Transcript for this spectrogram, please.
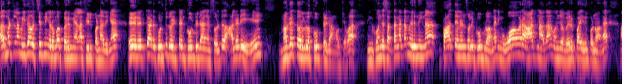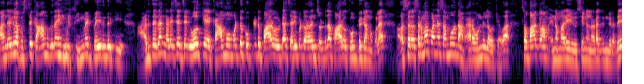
அது மட்டும் இல்லாமல் இதை வச்சுட்டு நீங்கள் ரொம்ப பெருமையெல்லாம் ஃபீல் பண்ணாதீங்க. ரெட் கார்டு கொடுத்துட்டு ரிட்டர்ன் கூப்பிட்டுட்டாங்கன்னு சொல்லிட்டு ஆல்ரெடி மகத் அவர்களை கூப்பிட்டுருக்காங்க ஓகேவா நீங்க கொஞ்சம் சத்தம் கட்டாமல் இருந்தீங்கன்னா பார்த்து என்னன்னு சொல்லி கூப்பிடுவாங்க. நீங்க ஓவரா ஆடினா தான் கொஞ்சம் வெறுப்பா இது பண்ணுவாங்க. அந்த வகையில் ஃபஸ்ட்டு காமுக்கு தான் இன்வைட் இன்வைட் போயிருந்திருக்கு. அடுத்ததான் கிடைச்சா சரி ஓகே காமோ மட்டும் கூப்பிட்டுட்டு பார்வை விட்டா சரிப்பட்டு வராதுன்னு சொல்லிட்டு தான் பார்வை கூப்பிட்டுருக்காங்க போல. அவசர அவசரமா பண்ண சம்பவம் தான். வேற ஒன்றும் இல்லை ஓகேவா ஸோ பார்க்கலாம் என்ன மாதிரி விஷயங்கள் நடக்குங்கிறது.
